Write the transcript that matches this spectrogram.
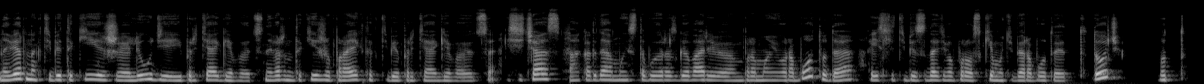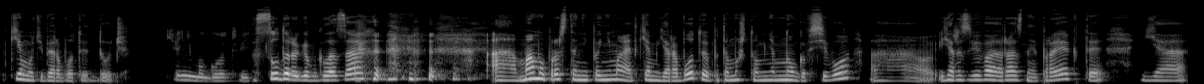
Наверное, к тебе такие же люди и притягиваются, наверное, такие же проекты к тебе притягиваются. И сейчас, а, когда мы с тобой разговариваем про мою работу, да, а если тебе задать вопрос, кем у тебя работает дочь, вот кем у тебя работает дочь? Я не могу ответить. Судорога в глазах. А мама просто не понимает, кем я работаю, потому что у меня много всего. А, я развиваю разные проекты. Я...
